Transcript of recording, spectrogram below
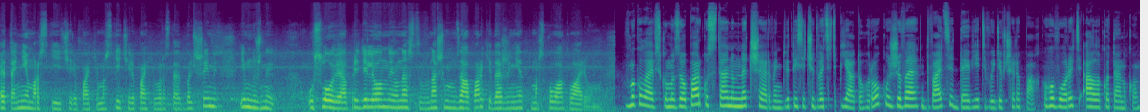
это не морские черепахи. Морские черепахи вырастают большими, им нужны условия определенные. У нас в нашем зоопарке даже нет морского аквариума. В Миколаївському зоопарку станом на червень 2025 року живе 29 видів черепах, говорить Алла Котенко.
